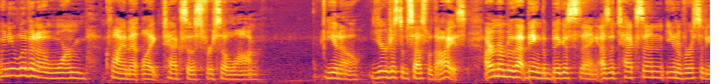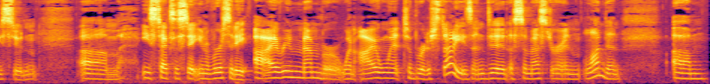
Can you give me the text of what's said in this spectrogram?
when you live in a warm climate like Texas for so long, you know, you're just obsessed with ice. I remember that being the biggest thing as a Texan university student, um, East Texas State University. I remember when I went to British Studies and did a semester in London. Um,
